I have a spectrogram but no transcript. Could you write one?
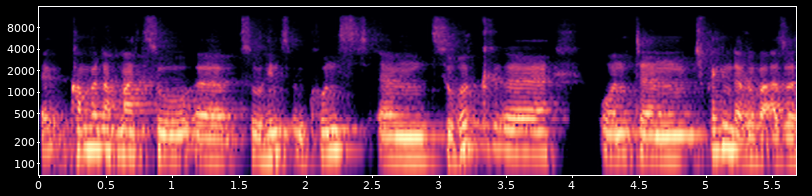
Äh, kommen wir nochmal zu, äh, zu Hinz und Kunst ähm, zurück äh, und ähm, sprechen darüber. Also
